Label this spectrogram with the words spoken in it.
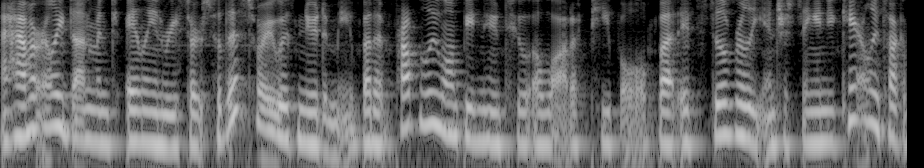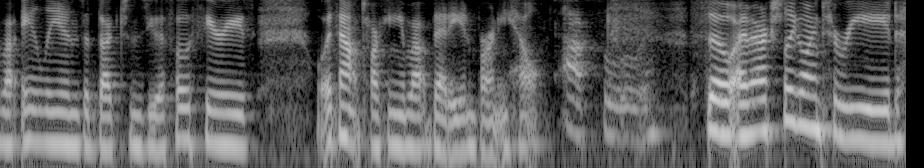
I haven't really done much alien research. So this story was new to me, but it probably won't be new to a lot of people. But it's still really interesting. And you can't really talk about aliens, abductions, UFO theories without talking about Betty and Barney Hill. Absolutely. So I'm actually going to read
